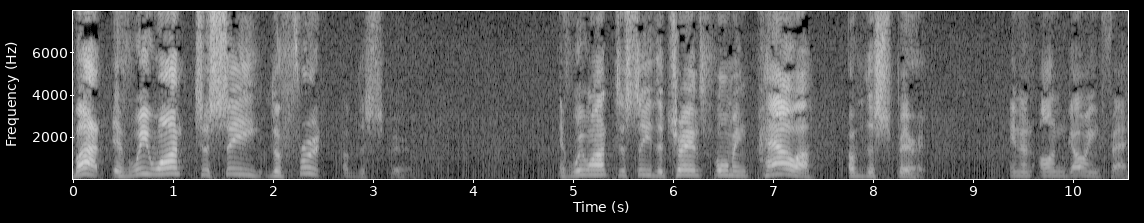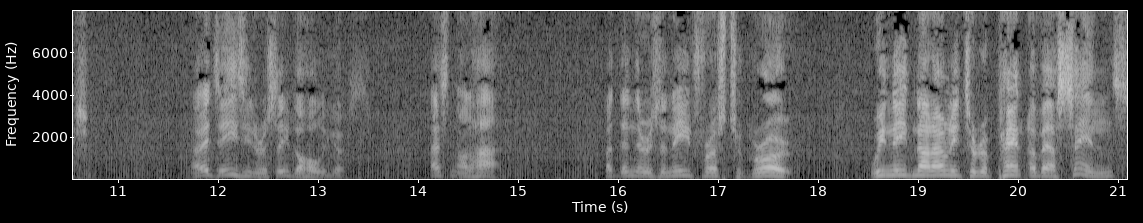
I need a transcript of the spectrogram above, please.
But if we want to see the fruit of the Spirit, if we want to see the transforming power of the Spirit in an ongoing fashion, now, it's easy to receive the Holy Ghost. That's not hard. But then there is a need for us to grow. We need not only to repent of our sins,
